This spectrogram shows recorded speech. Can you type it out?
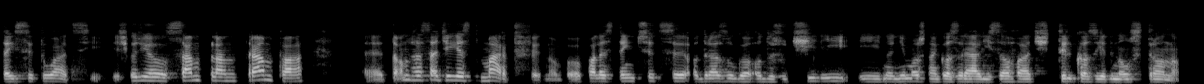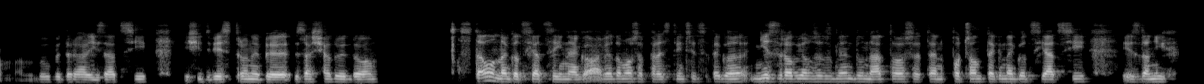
tej sytuacji. Jeśli chodzi o sam plan Trumpa, to on w zasadzie jest martwy, no bo Palestyńczycy od razu go odrzucili i no nie można go zrealizować tylko z jedną stroną. On byłby do realizacji, jeśli dwie strony by zasiadły do stołu negocjacyjnego, a wiadomo, że Palestyńczycy tego nie zrobią ze względu na to, że ten początek negocjacji jest dla nich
